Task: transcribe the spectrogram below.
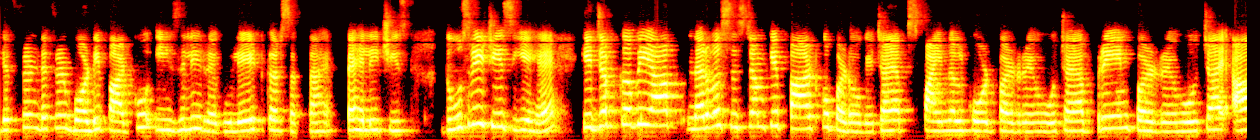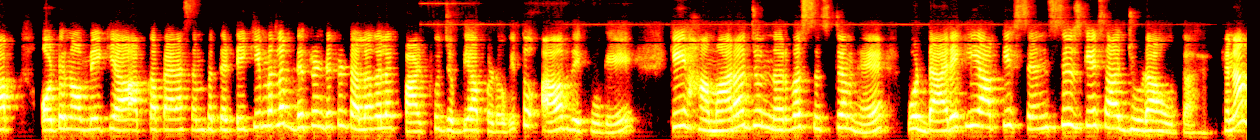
डिफरेंट डिफरेंट बॉडी पार्ट को इजीली रेगुलेट कर सकता है। पहली चीज़। दूसरी चीज़ ये है कि जब कभी आप नर्वस सिस्टम के पार्ट को पढ़ोगे, चाहे आप स्पाइनल कोड पढ़ रहे हो, चाहे आप ब्रेन पढ़ रहे हो, चाहे आप ऑटोनॉमिक या आपका पैरासिम्पथेटिक मतलब डिफरेंट डिफरेंट अलग अलग पार्ट को जब भी आप पढ़ोगे तो आप देखोगे कि हमारा जो नर्वस सिस्टम है, वो डायरेक्टली आपके सेंसेस के साथ जुड़ा होता है है ना?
